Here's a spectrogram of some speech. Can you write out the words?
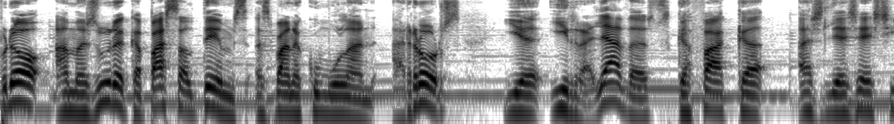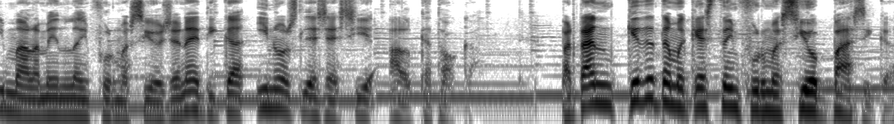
però a mesura que passa el temps es van acumulant errors i, i ratllades que fa que es llegeixi malament la informació genètica i no es llegeixi el que toca. Per tant, queda't amb aquesta informació bàsica.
